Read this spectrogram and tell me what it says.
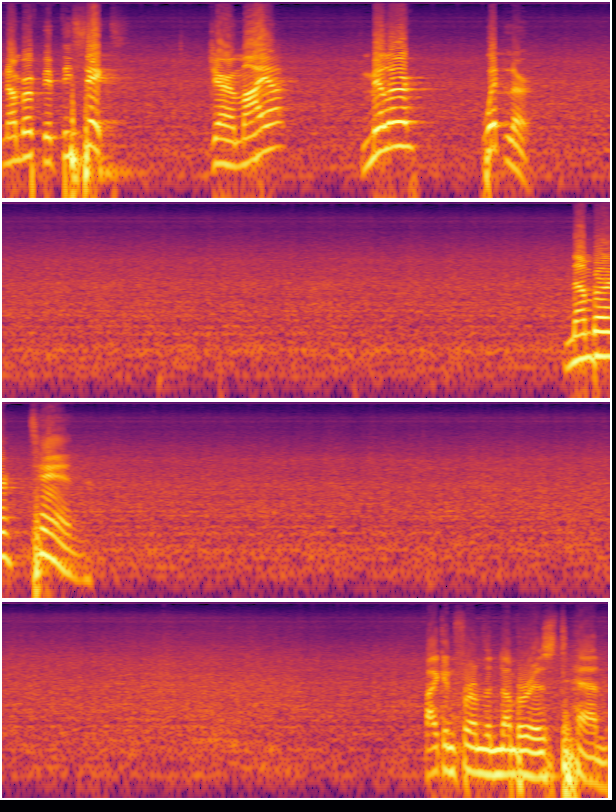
Number 56, Jeremiah Miller Whitler. Number 10. I confirm the number is 10.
